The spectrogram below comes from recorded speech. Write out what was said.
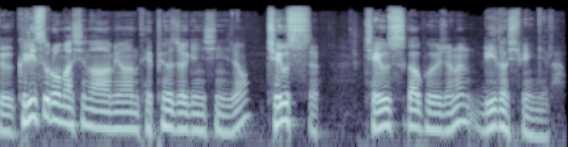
그 그리스 로마 신화하면 대표적인 신이죠. 제우스. 제우스가 보여주는 리더십입니다.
